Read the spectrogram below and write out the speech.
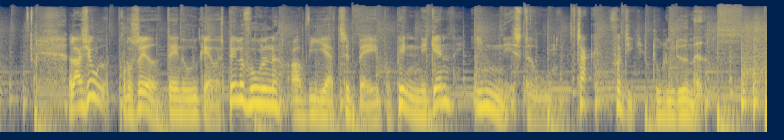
Lars Juhl producerede denne udgave af Spillefuglene, og vi er tilbage på pinden igen i næste uge. Tak fordi du lyttede med.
